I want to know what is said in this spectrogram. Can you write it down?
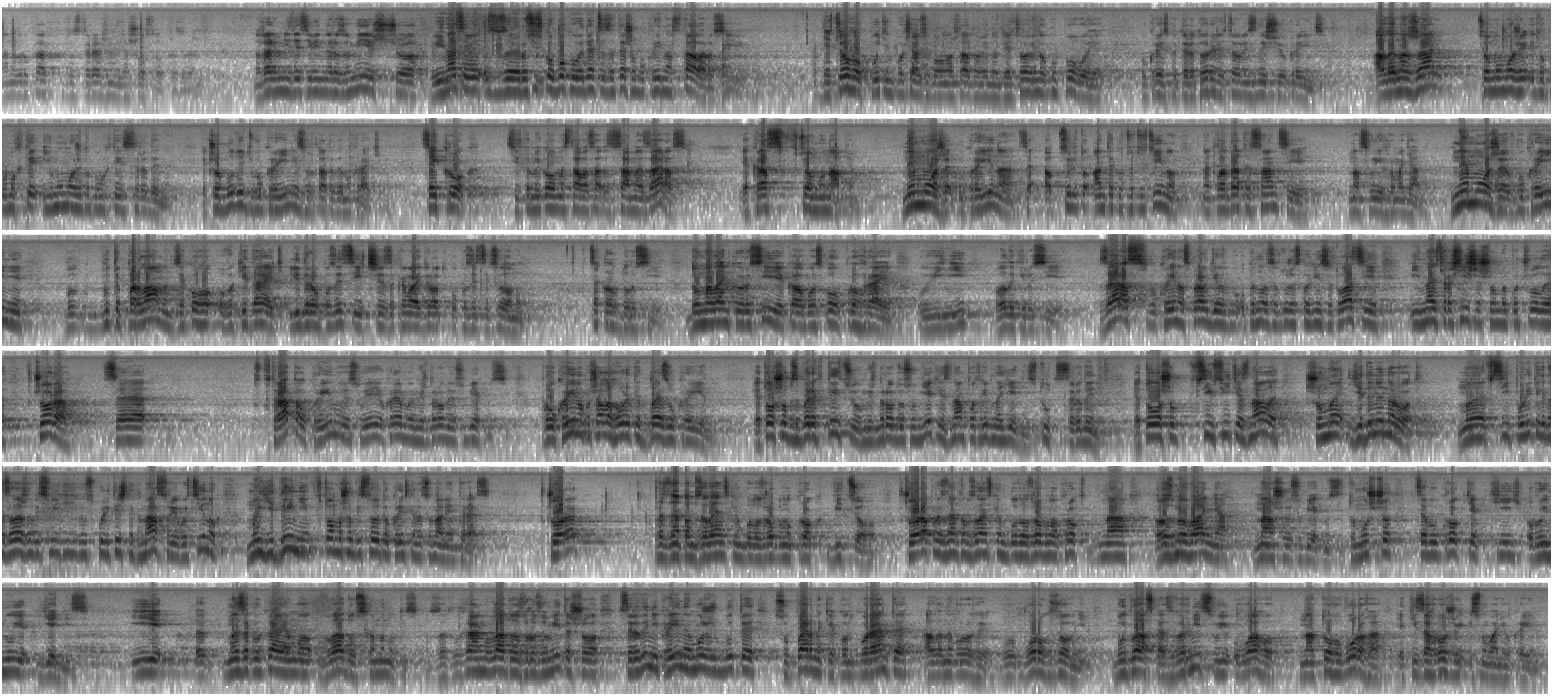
Мене в руках застереження для шостого президента. На жаль, мені здається, він не розуміє, що війна це з російського боку ведеться за те, щоб Україна стала Росією. Для цього Путін почав цю повномасштабну війну, для цього він окуповує українську територію, для цього він знищує українців. Але на жаль, цьому може і допомогти, йому може допомогти і зсередини, якщо будуть в Україні звертати демократію. Цей крок, свідками якого ми стали саме зараз, якраз в цьому напрямку. Не може Україна це абсолютно антиконституційно накладати санкції на своїх громадян. Не може в Україні бути парламент, з якого викидають лідери опозиції чи закривають рот опозиції в цілому. Це крок до Росії, до маленької Росії, яка обов'язково програє у війні великій Росії. Зараз Україна справді опинилася в дуже складній ситуації, і найстрашніше, що ми почули вчора, це втрата Україною своєї окремої міжнародної суб'єктності. Про Україну почали говорити без України. Для того, щоб зберегти цю міжнародну суб'єктність, нам потрібна єдність тут, всередині. Для того, щоб всі в світі знали, що ми єдиний народ. Ми всі політики, незалежно від своїх політичних настроїв, оцінок, ми єдині в тому, щоб відстоювати український національний інтерес. Вчора президентом Зеленським було зроблено крок від цього. Вчора президентом Зеленським було зроблено крок на розмивання нашої суб'єктності, тому що це був крок, який руйнує єдність. І е, ми закликаємо владу схаменутися. Закликаємо владу зрозуміти, що всередині країни можуть бути суперники, конкуренти, але не вороги. Ворог зовні. Будь ласка, зверніть свою увагу на того ворога, який загрожує існуванню України.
